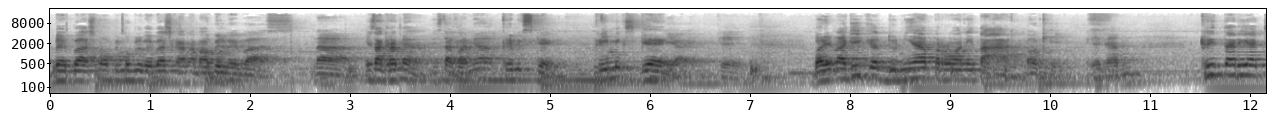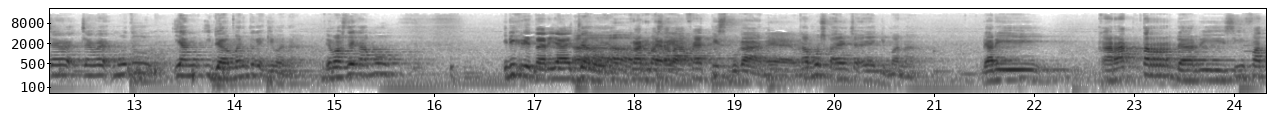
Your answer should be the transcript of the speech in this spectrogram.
bebas, mobil-mobil bebas kan apa Mobil bebas. Nah, Instagramnya? Instagramnya Crimix Gang. Remix Gang. Iya. Oke. Balik lagi ke dunia perwanitaan, Oke. ya kan? Kriteria cewek-cewekmu tuh yang idaman tuh kayak gimana? Ya maksudnya kamu ini kriteria aja Ah, loh ya, ah, bukan kriteria. masalah fetis bukan. Iya, iya, kamu suka yang cewek kayak gimana? Dari karakter, dari sifat,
